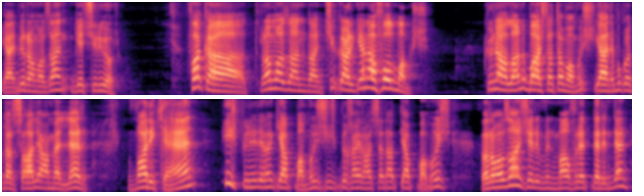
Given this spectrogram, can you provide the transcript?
Yani bir Ramazan geçiriyor. Fakat Ramazan'dan çıkarken af olmamış. Günahlarını bağışlatamamış. Yani bu kadar salih ameller var iken hiçbirini demek yapmamış. Hiçbir hayır hasenat yapmamış. Ve Ramazan-ı Şerif'in mağfiretlerinden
